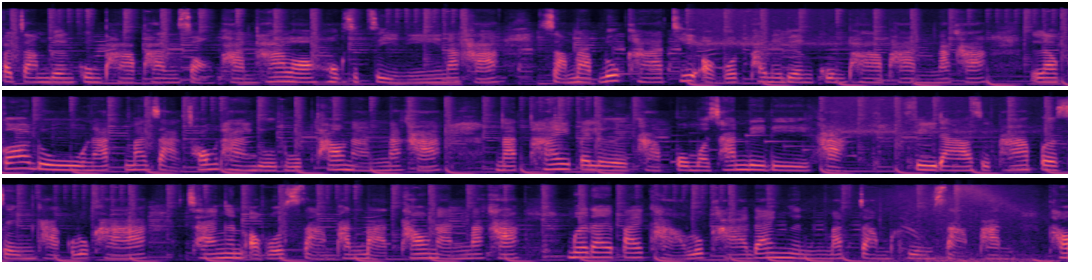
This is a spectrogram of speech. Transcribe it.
ประจำเดือนกุมภาพันธ์ 2564 นี้นะคะสำหรับลูกค้าที่ออกรถภายในเดือนกุมภาพันธ์นะคะ แล้วก็ดูนัดมาจากช่องทาง YouTube เท่านั้นนะคะ นัดให้ไปเลยค่ะ โปรโมชั่นดีๆ ค่ะ ฟรีดาว 15%ค่ะคุณลูกค้า ใช้เงินออกรถ 3,000 บาทเท่านั้นนะคะ เมื่อได้ป้ายขาวลูกค้าได้เงินมัดจำคืน 3,000เท่า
